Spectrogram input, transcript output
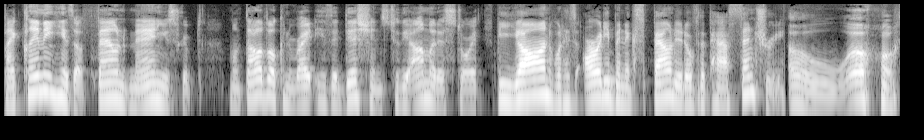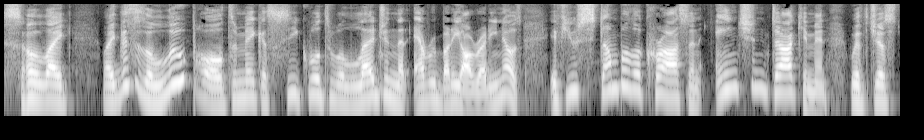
By claiming he has a found manuscript, Montalvo can write his additions to the Amadis story beyond what has already been expounded over the past century. Oh, whoa. So like like this is a loophole to make a sequel to a legend that everybody already knows. If you stumble across an ancient document with just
